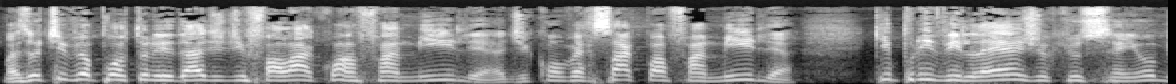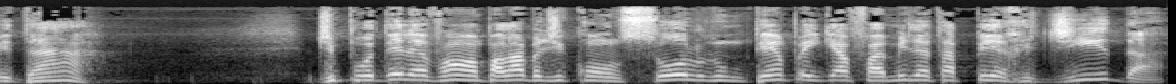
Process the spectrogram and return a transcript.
mas eu tive a oportunidade de falar com a família, de conversar com a família. Que privilégio que o Senhor me dá de poder levar uma palavra de consolo num tempo em que a família está perdida.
